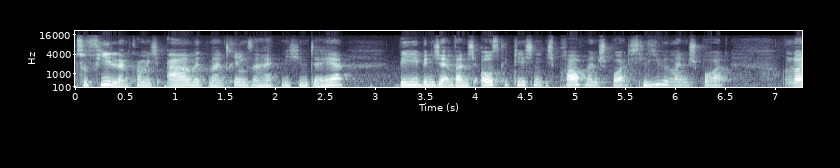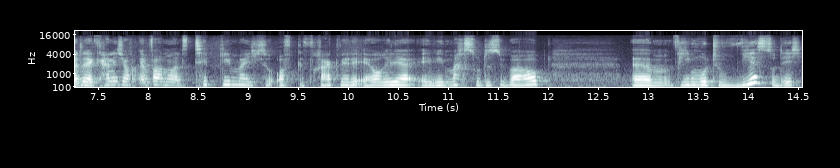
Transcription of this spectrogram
zu viel. Dann komme ich A mit meinen Trainingseinheiten nicht hinterher. B bin ich einfach nicht ausgeglichen. Ich brauche meinen Sport. Ich liebe meinen Sport. Und Leute, da kann ich auch einfach nur als Tipp geben, weil ich so oft gefragt werde, ey Aurelia, ey, wie machst du das überhaupt? Ähm, wie motivierst du dich?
